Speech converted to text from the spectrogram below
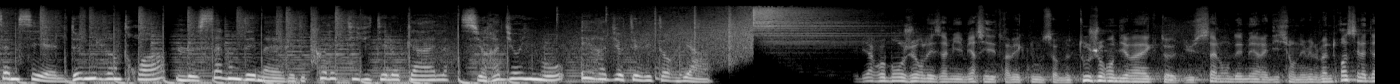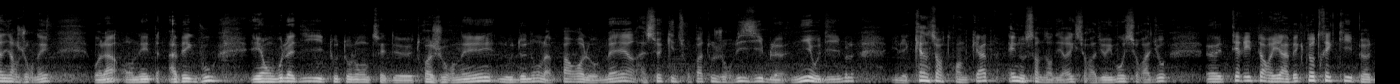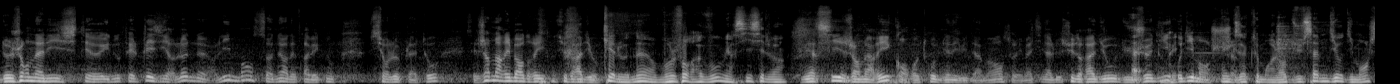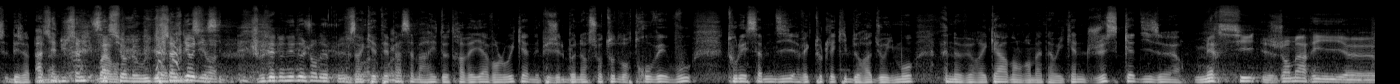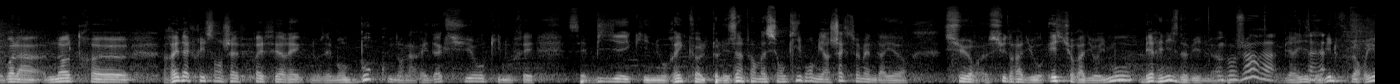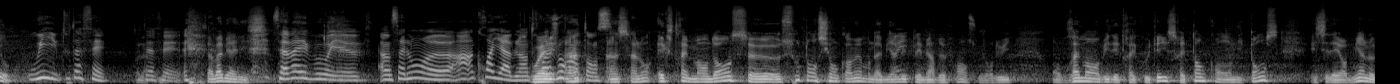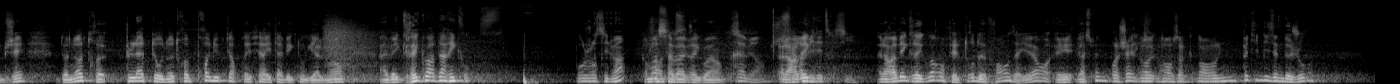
SMCL 2023, le Salon des maires et des collectivités locales sur Radio Imo et Radio Territoria. Eh bien, rebonjour les amis, merci d'être avec nous. Nous sommes toujours en direct du Salon des maires édition 2023. C'est la dernière journée. Voilà, on est avec vous. Et on vous l'a dit tout au long de ces deux, trois journées, nous donnons la parole aux maires, à ceux qui ne sont pas toujours visibles ni audibles. Il est 15h34 et nous sommes en direct sur Radio Imo, sur Radio euh, Territoria, avec notre équipe de journalistes. Euh, il nous fait le plaisir, l'honneur, l'immense honneur d'être avec nous sur le plateau. C'est Jean-Marie Bordry, Sud Radio. Quel honneur. Bonjour à vous. Merci Sylvain. Merci Jean-Marie, qu'on retrouve bien évidemment sur les matinales de Sud Radio du Ah, jeudi oui. au dimanche. Exactement. Alors du samedi au dimanche, c'est déjà pas Ah, c'est du samedi, sur le Du week-end. samedi au dimanche. Je vous ai donné deux jours de plus. Vous inquiétez pas, ça m'arrive de travailler avant le week-end. Et puis j'ai le bonheur surtout de vous retrouver, vous, tous les samedis avec toute l'équipe de Radio Imo à 9h15 dans le Grand Matin Week-end jusqu'à 10h. Merci Jean-Marie. Euh, voilà, notre euh, rédactrice en chef préférée que nous aimons beaucoup dans la rédaction, qui nous fait ses billets, qui nous récolte les informations qui vont bien chaque semaine d'ailleurs sur Sud Radio et sur Radio Imo, Bérénice Deville. Bonjour. Bérénice Deville Florio. Oui, tout à fait. Tout à fait. Ça va Bérénice Ça va et vous et, euh, Un salon euh, incroyable, hein, Ouais, trois jours un, intenses. Un salon extrêmement dense, euh, sous tension quand même. On a bien Oui. vu que les maires de France aujourd'hui ont vraiment envie d'être écoutés. Il serait temps qu'on y pense. Et c'est d'ailleurs bien l'objet de notre plateau. Notre producteur préféré est avec nous également, avec Grégoire Darico. Bonjour Sylvain. Comment Bonjour ça va. Grégoire Très bien. Je Alors, suis avec- d'être ici. Alors avec Grégoire, on fait le tour de France d'ailleurs. Et la semaine prochaine, dans une petite dizaine de jours,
